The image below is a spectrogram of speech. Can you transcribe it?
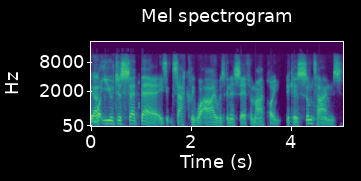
yeah. what you've just said there is exactly what I was going to say for my point, because sometimes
